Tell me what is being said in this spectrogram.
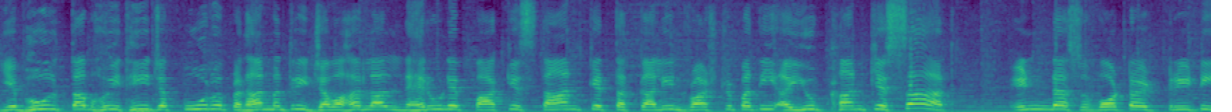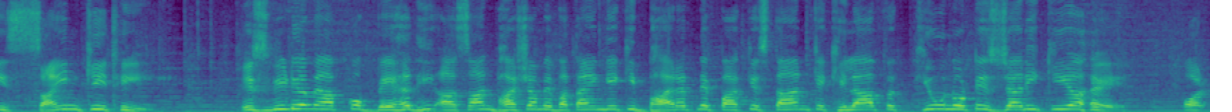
ये भूल तब हुई थी जब पूर्व प्रधानमंत्री जवाहरलाल नेहरू ने पाकिस्तान के तत्कालीन राष्ट्रपति अयूब खान के साथ इंडस वाटर ट्रीटी साइन की थी। इस वीडियो में आपको बेहद ही आसान भाषा में बताएँगे कि भारत ने पाकिस्तान के खिलाफ क्यों नोटिस जारी किया है और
